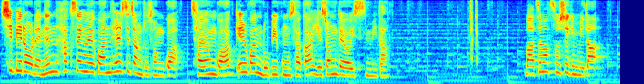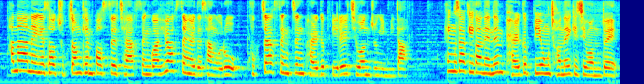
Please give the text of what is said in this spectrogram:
11월에는 학생회관 헬스장 조성과 자연과학 1관 로비 공사가 예정되어 있습니다. 마지막 소식입니다. 하나은행에서 죽전 캠퍼스 재학생과 휴학생을 대상으로 국제학생증 발급비를 지원 중입니다. 행사 기간에는 발급 비용 전액이 지원돼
